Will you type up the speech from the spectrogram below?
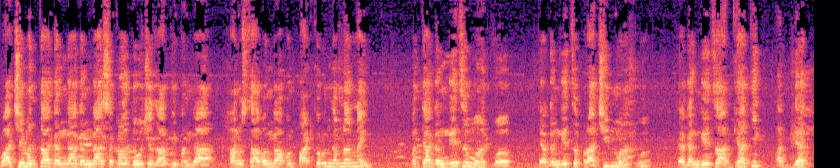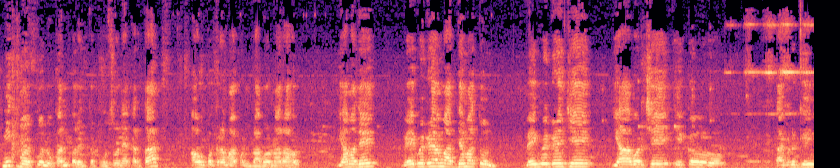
वाचे म्हणता गंगा गंगा सकळ दोष जाती भंगा. हा नुसता अभंग आपण पाठ करून जमणार नाही. पण त्या गंगेचं महत्त्व त्या गंगेचं प्राचीन महत्त्व त्या गंगेचं आध्यात्मिक आध्यात्मिक महत्त्व लोकांपर्यंत पोहोचवण्याकरता हा उपक्रम आपण राबवणार आहोत. यामध्ये वेगवेगळ्या माध्यमातून वेगवेगळे जे यावरचे एक काय म्हणू की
